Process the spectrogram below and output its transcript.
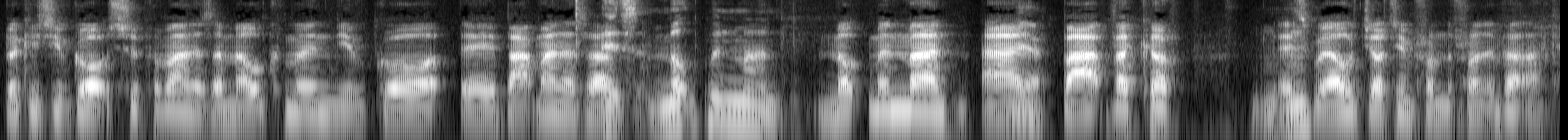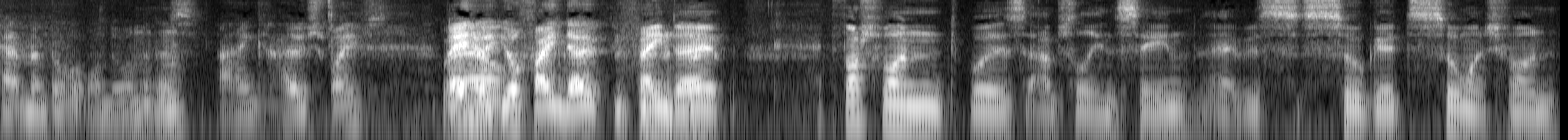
because you've got Superman as a milkman, you've got uh, Batman as a It's Milkman Man. milkman man, and Yeah. Bat Vicar as well. Judging from the front of it, I can't remember what Wonder Woman is. I think Housewives. But anyway, you'll find out. Find out. First one was absolutely insane. It was so good, so much fun.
